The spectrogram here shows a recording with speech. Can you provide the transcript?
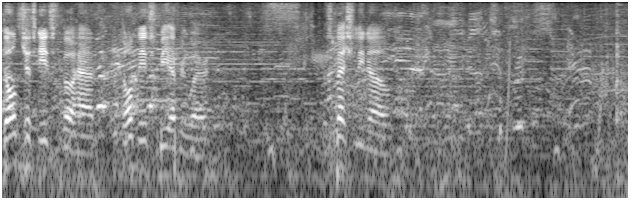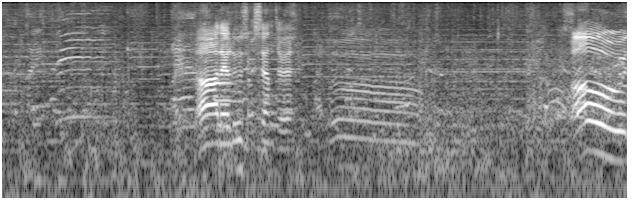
Dom just needs to go ham. Dom needs to be everywhere. Especially now. Ah, they're losing center. Ooh. Oh,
